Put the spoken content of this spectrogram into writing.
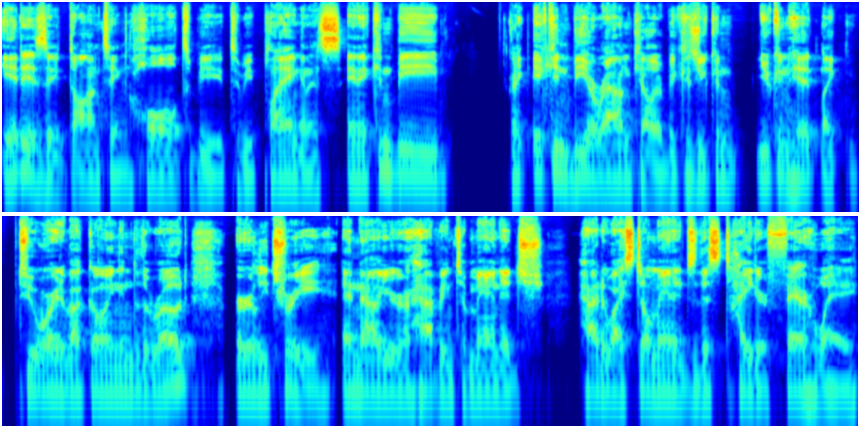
It is a daunting hole to be to be playing, and it's and it can be like it can be a round killer because you can you can hit like too worried about going into the road early tree, and now you're having to manage. How do I still manage this tighter fairway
